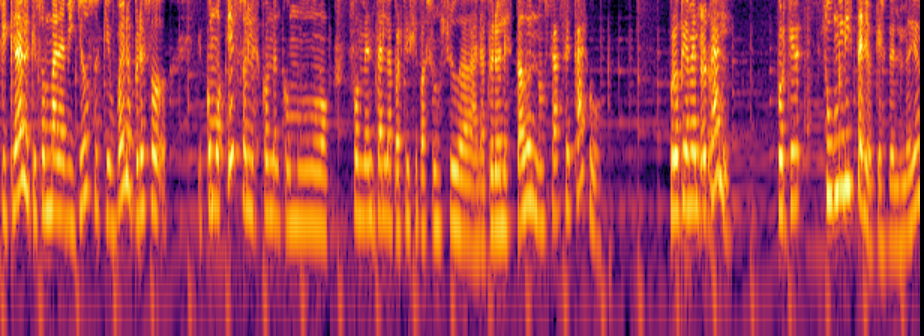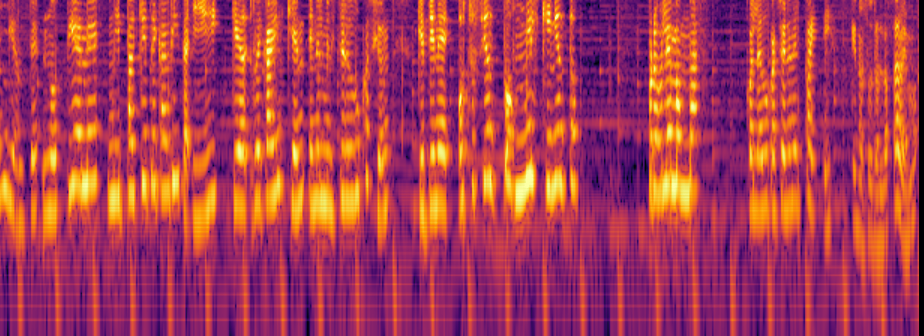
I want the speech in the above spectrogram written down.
Que claro, que son maravillosos, que bueno, pero eso, como eso lo esconden como fomentan la participación ciudadana, pero el Estado no se hace cargo, propiamente tal. Porque su ministerio, que es del medio ambiente, no tiene ni paquete cabrita y que recaen quien en el Ministerio de Educación, que tiene 800, 1500 problemas más con la educación en el país, que nosotros lo sabemos,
